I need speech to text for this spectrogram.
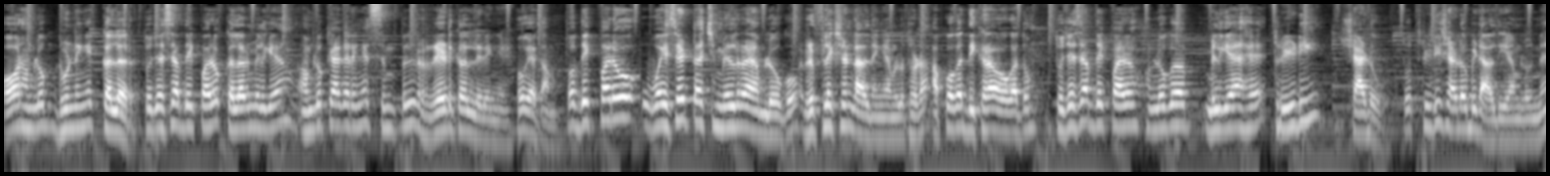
और हम लोग ढूंढेंगे कलर तो जैसे आप देख पा रहे हो कलर मिल गया। हम लोग क्या करेंगे सिंपल रेड कलर ले लेंगे। हो गया काम। तो आप देख पा रहे हो, वैसे टच मिल रहा है हम लोगों को। रिफ्लेक्शन डाल देंगे हम लोग थोड़ा। आपको अगर दिख रहा होगा तो। तो जैसे आप देख पा रहे हो, हम लोग मिल गया है थ्री शेडो तो थ्री शैडो भी डाल दिया हम लोग ने।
